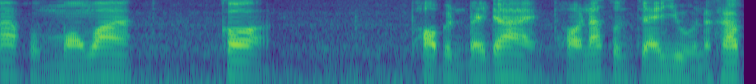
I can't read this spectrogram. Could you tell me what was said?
มาก ผมมองว่าก็พอเป็นไปได้ พอน่าสนใจอยู่นะครับ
